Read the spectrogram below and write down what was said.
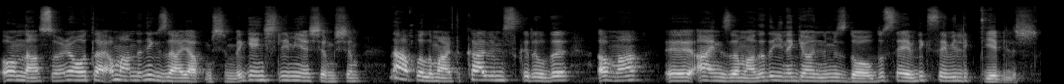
ondan sonra o hatayı aman da ne güzel yapmışım ve gençliğimi yaşamışım. Ne yapalım artık kalbimiz kırıldı ama e, aynı zamanda da yine gönlümüz doldu. Sevdik sevildik diyebilir.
